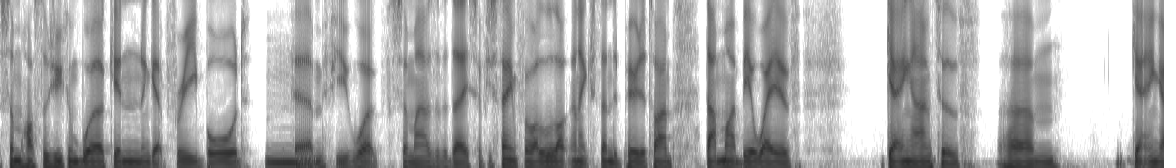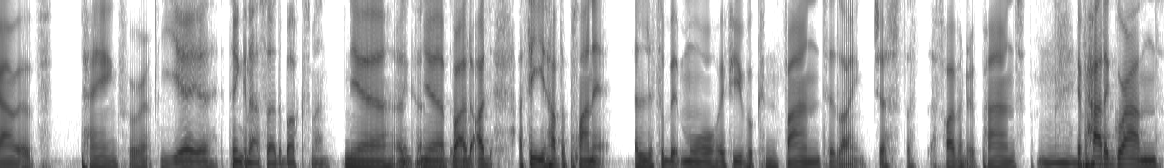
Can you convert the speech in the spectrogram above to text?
some hostels you can work in and get free board Mm. um, if you work for some hours of the day. So if you're staying for a lot, an extended period of time, that might be a way of getting out of um, getting out of paying for it. Yeah, yeah. Thinking outside the box, man. Yeah, uh, yeah, but I'd, I think you'd have to plan it a little bit more if you were confined to like just the, the 500 pounds. Mm. If I had a grand,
